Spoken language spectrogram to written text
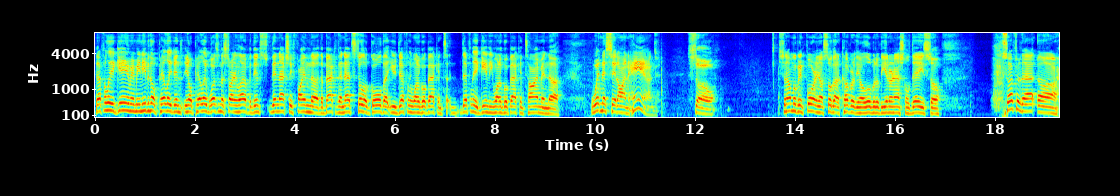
definitely a game. I mean, even though Pele didn't, you know, Pele wasn't the starting lineup, but didn't didn't actually find the the back of the net. Still a goal that you definitely want to go back and t- definitely a game that you want to go back in time and uh, witness it on hand. So so now moving forward, you know, I still got to cover you know a little bit of the international days. So, so after that, uh,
